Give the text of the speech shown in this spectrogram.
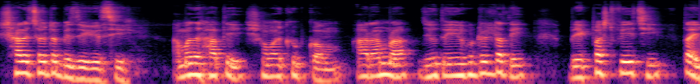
সাড়ে ছয়টা বেজে গেছি। আমাদের হাতে সময় খুব কম। আর আমরা যেহেতু এই হোটেলটাতে ব্রেকফাস্ট পেয়েছি, তাই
